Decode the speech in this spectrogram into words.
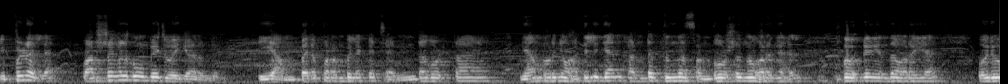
ഇപ്പോഴല്ല വർഷങ്ങൾക്ക് മുമ്പേ ചോദിക്കാറുണ്ട്. ഈ അമ്പലപ്പറമ്പിലൊക്കെ ചെണ്ട കൊട്ട. ഞാൻ പറഞ്ഞു അതിൽ ഞാൻ കണ്ടെത്തുന്ന സന്തോഷം എന്ന് പറഞ്ഞാൽ ഒരു എന്താ പറയുക ഒരു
